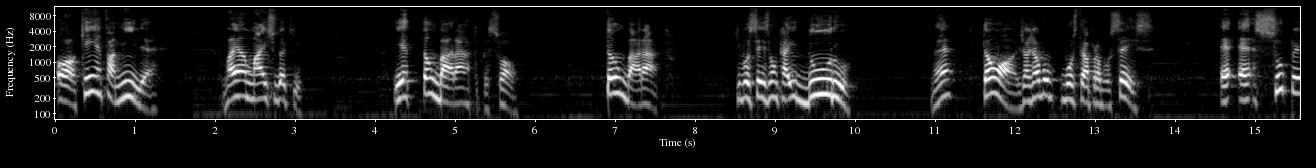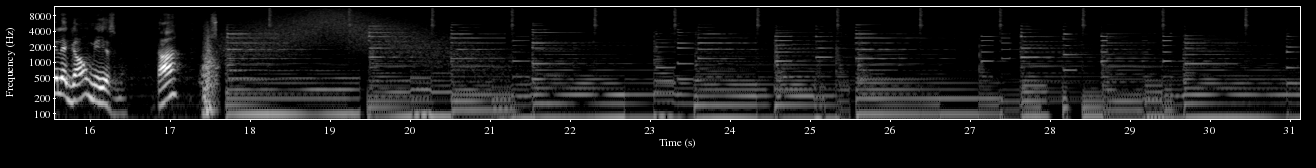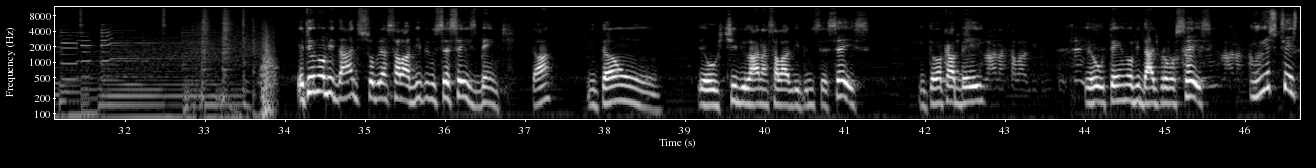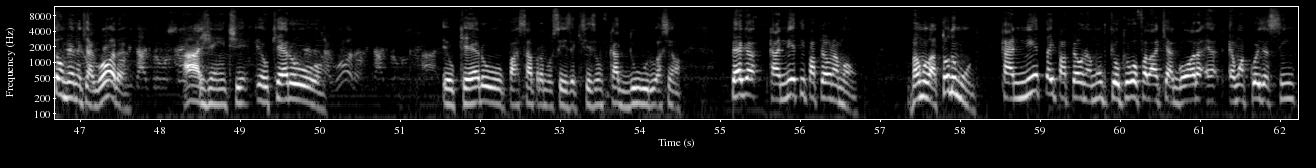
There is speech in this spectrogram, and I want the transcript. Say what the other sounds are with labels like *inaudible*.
Ó, quem é família vai amar isso daqui. E é tão barato, pessoal, tão barato, que vocês vão cair duro, né? Então, ó, já já vou mostrar para vocês. É, é super legal mesmo, tá? Eu tenho novidades sobre a sala VIP do C6 Bank, tá? Então, eu estive lá na sala VIP do C6, então eu acabei... Eu tenho novidade para vocês. E isso que vocês estão vendo aqui agora, ah, gente, eu quero... Eu quero passar para vocês aqui, vocês vão ficar duro, assim, ó. Pega caneta e papel na mão. Vamos lá, todo mundo. Caneta e papel na mão, porque o que eu vou falar aqui agora é, é uma coisa assim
